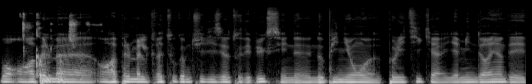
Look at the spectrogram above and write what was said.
Bon, on rappelle, on rappelle malgré tout, comme tu disais au tout début, que c'est une, opinion euh, politique. Il y a mine de rien des,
